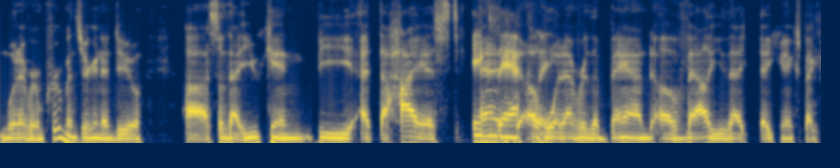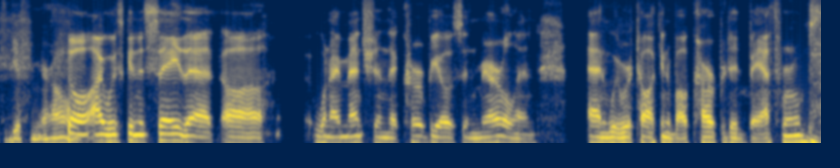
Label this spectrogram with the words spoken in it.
whatever improvements you're going to do uh, so that you can be at the highest exactly. end of whatever the band of value that, that you can expect to get from your home. So I was going to say that uh, when I mentioned that Curbio's in Maryland, and we were talking about carpeted bathrooms.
